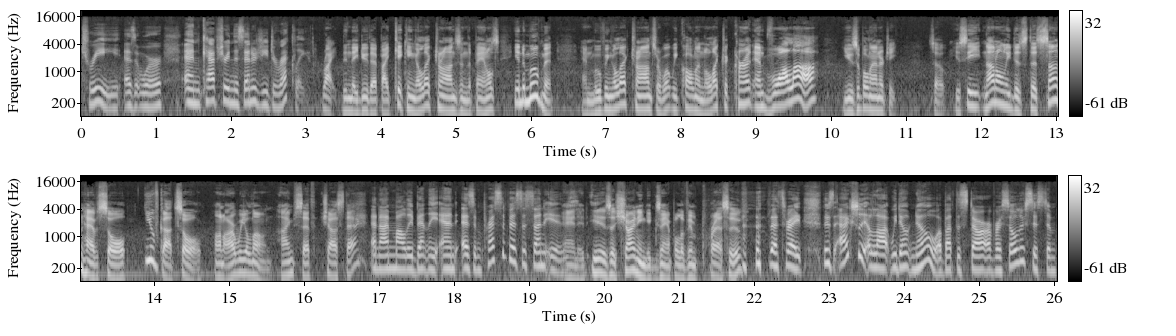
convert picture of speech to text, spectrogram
tree, as it were, and capturing this energy directly. Right. Then they do that by kicking electrons in the panels into movement. And moving electrons are what we call an electric current, and voila, usable energy. So, you see, not only does the sun have soul, you've got soul on Are We Alone? I'm Seth Shostak. And I'm Molly Bentley. And as impressive as the sun is. And it is a shining example of impressive. That's right. There's actually a lot we don't know about the star of our solar system.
